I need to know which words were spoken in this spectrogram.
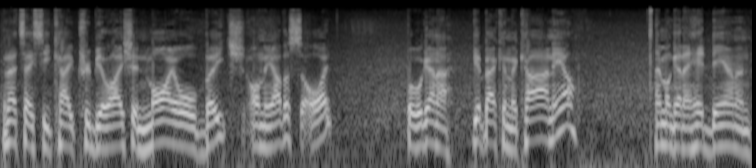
and that's actually Cape Tribulation, Myall Beach on the other side. But we're gonna get back in the car now and we're gonna head down and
